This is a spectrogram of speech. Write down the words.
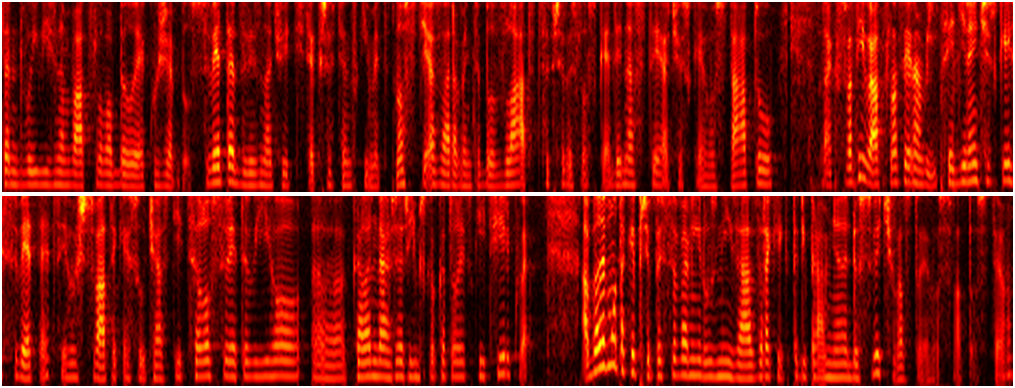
ten dvojí význam Václava byl jako, že byl světec vyznačující se křesťanskými ctnosti a zároveň to byl vládce přemyslovské dynastie a českého státu. Tak svatý Václav je navíc jediný český světec, jehož svátek je součástí celosvětového uh, kalendáře římskokatolické církve. A byly mu taky připisovaný různý zázraky, které právě měly dosvědčovat tu jeho svatost. Jo?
